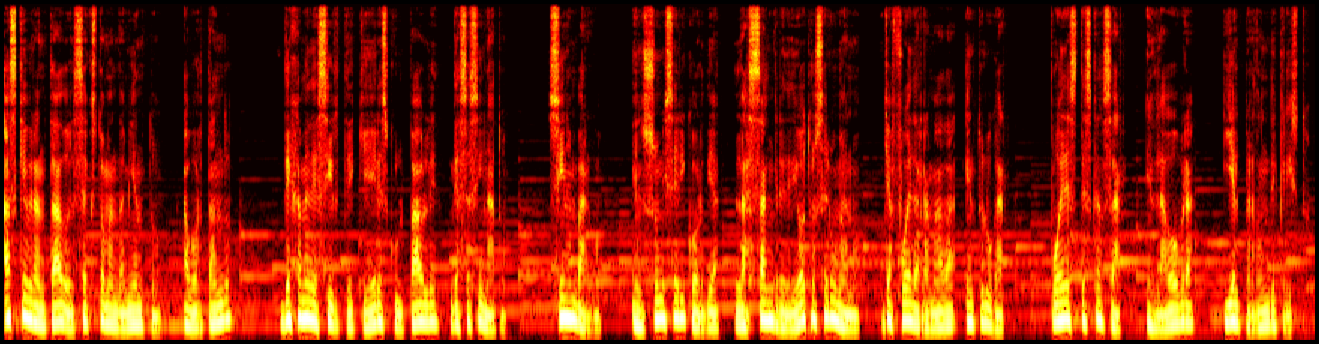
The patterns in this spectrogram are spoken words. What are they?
¿Has quebrantado el sexto mandamiento abortando? Déjame decirte que eres culpable de asesinato. Sin embargo, en su misericordia, la sangre de otro ser humano ya fue derramada en tu lugar. Puedes descansar en la obra y el perdón de Cristo.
